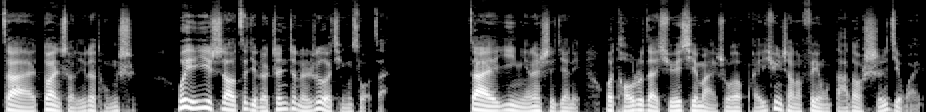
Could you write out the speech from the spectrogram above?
在断舍离的同时，我也意识到自己的真正的热情所在。在一年的时间里，我投入在学习、买书和培训上的费用达到十几万元。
